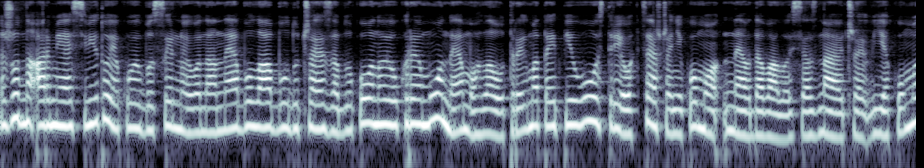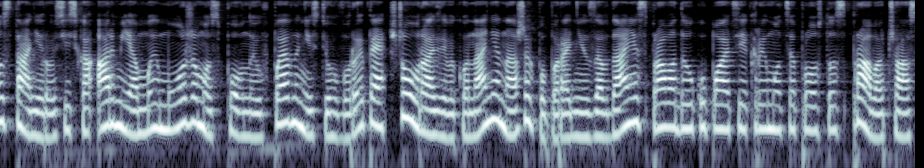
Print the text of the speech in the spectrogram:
Жодна армія світу, якою би сильною вона не була, будучи заблокованою у Криму, не могла утримати півострів. Це ще нікому не вдавалося. Знаючи в якому стані російська армія, ми можемо з повною впевненістю говорити, що у разі виконання наших попередніх завдань справа деокупації Криму це просто справа часу.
